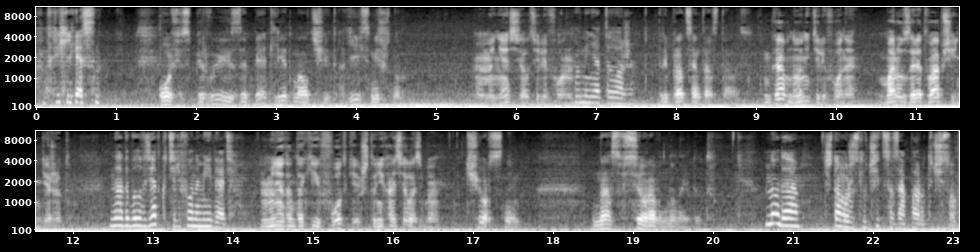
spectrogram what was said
Прелестно. Офис впервые за пять лет молчит, а ей смешно. У меня сел телефон. У меня тоже. Три процента осталось. Говно, не телефоны. Мороз заряд вообще не держит. Надо было взятку телефонами и дать. У меня там такие фотки, что не хотелось бы. Черт с ним. Нас все равно найдут. Ну да, что может случиться за пару-то часов?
